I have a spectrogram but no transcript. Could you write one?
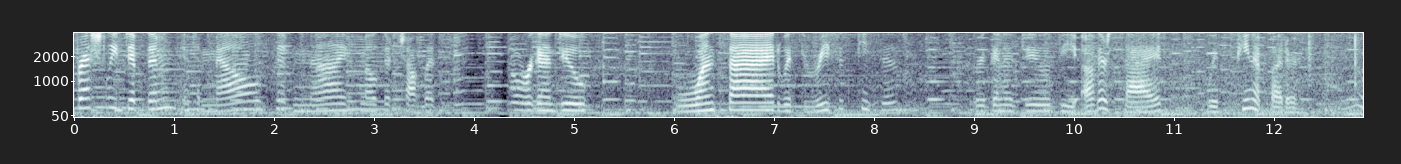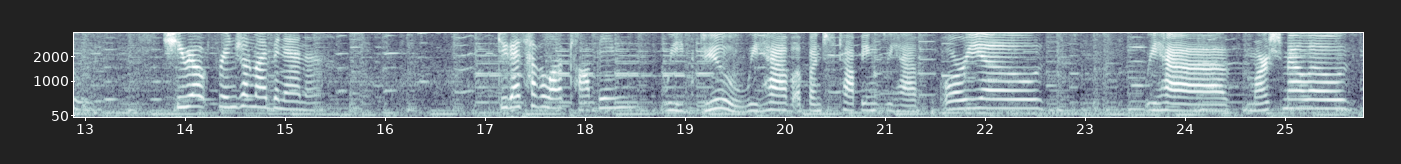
freshly dip them into melted, nice melted chocolate. We're gonna do one side with Reese's Pieces. We're gonna do the other side with peanut butter. She wrote fringe on my banana. Do you guys have a lot of toppings? We do. We have a bunch of toppings. We have Oreos. We have marshmallows,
